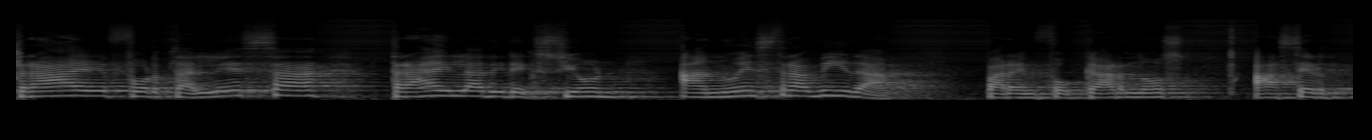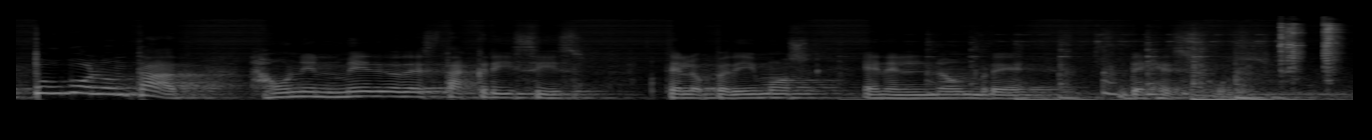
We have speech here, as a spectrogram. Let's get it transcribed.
trae fortaleza, trae la dirección a nuestra vida para enfocarnos a hacer tu voluntad aún en medio de esta crisis. Te lo pedimos en el nombre de Jesús.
